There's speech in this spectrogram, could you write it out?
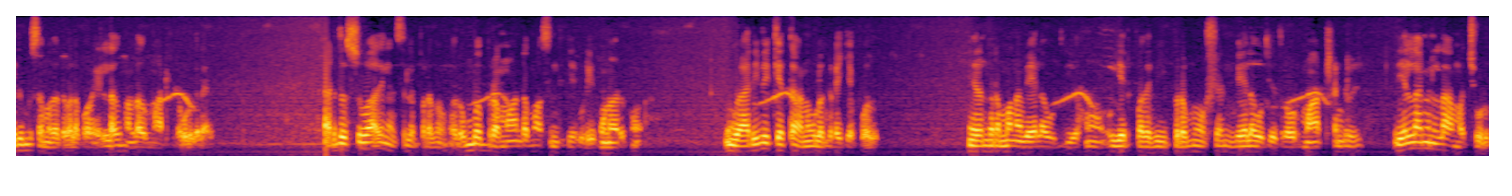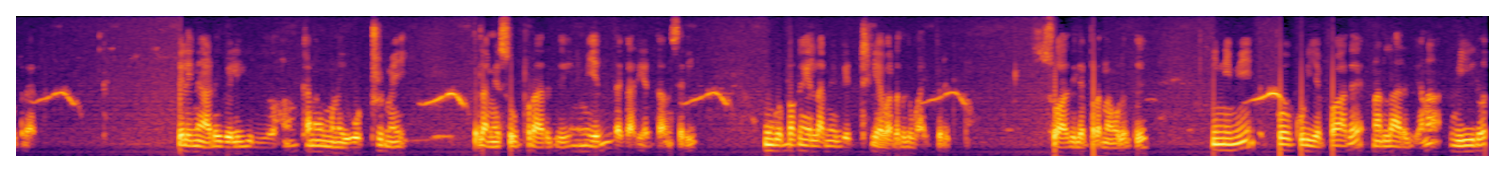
இரும்பு சம்மந்தப்பட்ட வேலை பார்க்குறோம் எல்லாத்துக்கும் நல்ல ஒரு மாற்றத்தை கொடுக்குறாரு. அடுத்து சுவாதினம் சில பிறந்தவங்க ரொம்ப பிரம்மாண்டமாக சிந்திக்கக்கூடிய குணம் இருக்கும். உங்கள் அறிவுக்கேற்ற அனுகூலம் கிடைக்க போகுது. நிரந்தரமான வேலை உத்தியோகம் உயர் பதவி ப்ரமோஷன் வேலை உத்தியோகத்தில் ஒரு மாற்றங்கள் இது எல்லாமே நல்லா அமைச்சு கொடுக்குறாரு. வெளிநாடு வெளி உத்தியோகம் கனவு முனை ஒற்றுமை எல்லாமே சூப்பராக இருக்குது இனிமேல் எந்த காரியம் எடுத்தாலும் சரி உங்கள் பக்கம் எல்லாமே வெற்றியாக வர்றதுக்கு வாய்ப்பு இருக்குது சுவாதியில் பிறந்தவங்களுக்கு இனிமே போகக்கூடிய பாதை நல்லா இருக்கு. ஆனால் வீடோ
